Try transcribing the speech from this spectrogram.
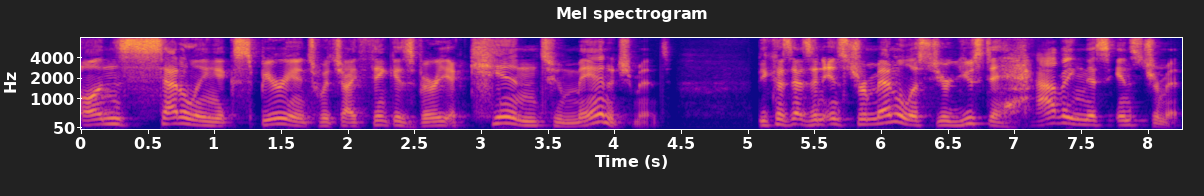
unsettling experience, which I think is very akin to management. Because as an instrumentalist, you're used to having this instrument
